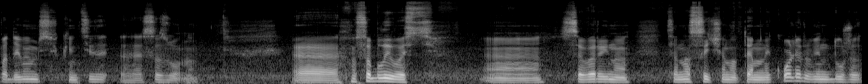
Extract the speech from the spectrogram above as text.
подивимось в кінці е, сезону. Е, особливість е, Северина це насичено темний колір. Він дуже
